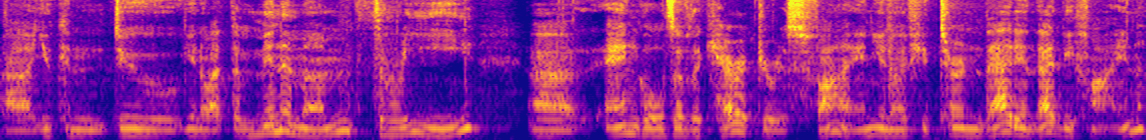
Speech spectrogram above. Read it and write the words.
Uh, you can do, you know, at the minimum, three uh, angles of the character is fine. You know, if you turn that in, that'd be fine.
